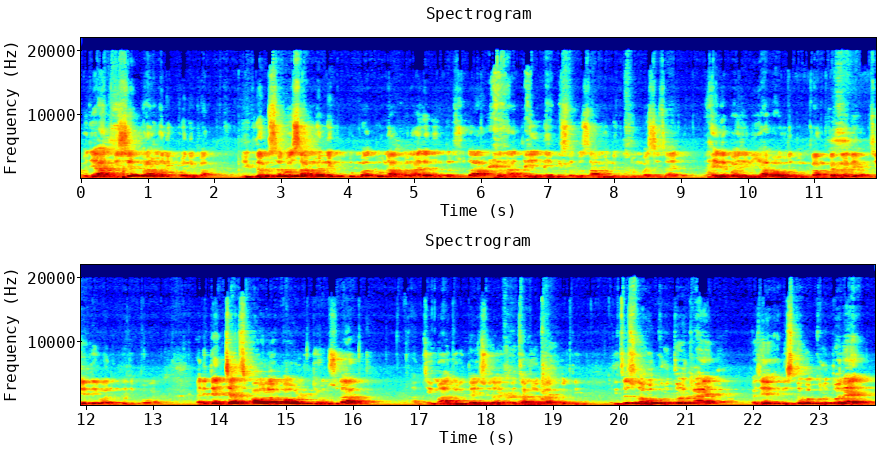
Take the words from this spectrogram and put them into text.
म्हणजे अतिशय प्रामाणिकपणे काम. एकदम सर्वसामान्य कुटुंबातून आपण आल्यानंतर सुद्धा आपलं नातं हे नेहमी सर्वसामान्य कुटुंबाशीच आहे. राहिलं पाहिजे आणि या भावनेतून काम करणारे आमचे देवानंदजी पवार. आणि त्यांच्याच पावला पाऊल ठेवून सुद्धा आमची माधुरीताई सुद्धा इतकं चांगलं काम करते. तिचं सुद्धा वक्तृत्व काय? म्हणजे नुसतं वक्तृत्व नाही.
